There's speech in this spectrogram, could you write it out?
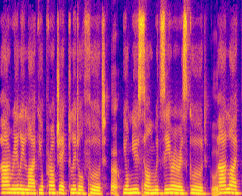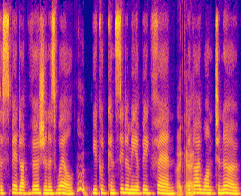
I really like your project Littlefoot. Oh. Your new song with Zero is good. Good. I like the sped up version as well. Good. You could consider me a big fan. Okay. But I want to know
